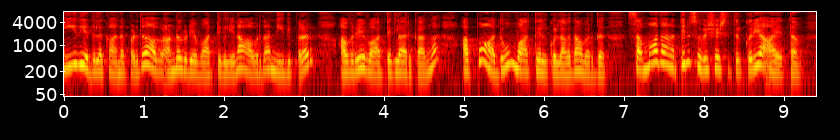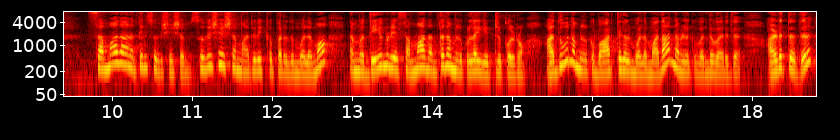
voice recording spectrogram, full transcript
நீதி எதில் காணப்படுது? அவர் ஆண்டவருடைய வார்த்தைகள் ஏன்னா அவர் தான் நீதிபரர். அவரே வார்த்தைகளாக இருக்காங்க. அப்போ அதுவும் வார்த்தைகளுக்குள்ளாக தான் வருது. சமாதானத்தின் சுவிசேஷத்திற்குரிய ஆயத்தம். சமாதானத்தின் சுவிசேஷம். சுவிசேஷம் அறிவிக்கப்படுறது மூலமா நம்ம தேவனுடைய சமாதானத்தை நம்மளுக்குள்ள ஏற்றுக்கொள்றோம். அதுவும் நம்மளுக்கு வார்த்தைகள் மூலமா தான் நம்மளுக்கு வந்து வருது. அடுத்தது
